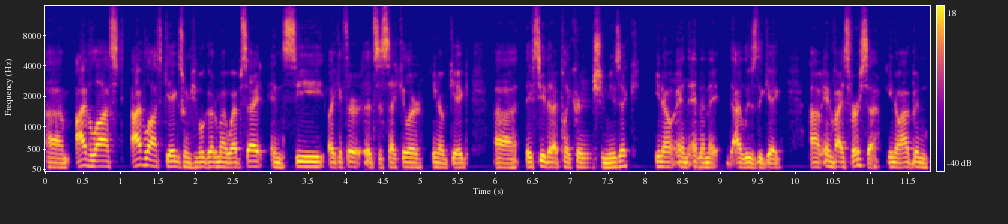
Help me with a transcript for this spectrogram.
um, I've lost I've lost gigs when people go to my website and see like if they're it's a secular you know gig, uh, they see that I play Christian music, you know, and and then they I lose the gig, um, and vice versa. You know, I've been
